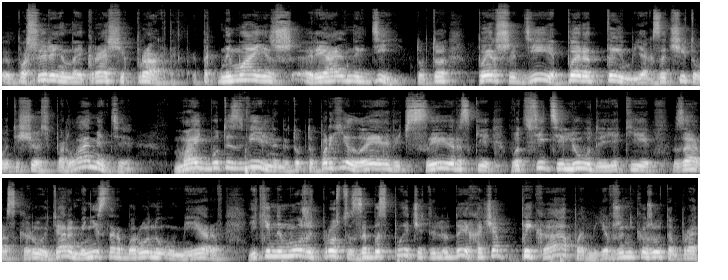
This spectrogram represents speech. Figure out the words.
е, поширення найкращих практик. Так немає ж реальних дій. Тобто, перша дія перед тим, як зачитувати щось в парламенті, мають бути звільнені. Тобто Баргілевич, Сирський, от всі ці люди, які зараз керують міністр оборони Умєров, які не можуть просто забезпечити людей хоча б пікапами. Я вже не кажу там про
